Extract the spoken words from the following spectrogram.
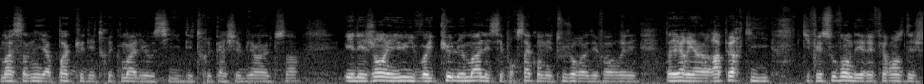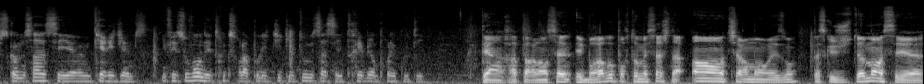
Moi, à Saint-Denis, il n'y a pas que des trucs mal, il y a aussi des trucs cachés bien et tout ça. Et les gens, et eux, ils voient que le mal et c'est pour ça qu'on est toujours euh, défavorisé. D'ailleurs, il y a un rappeur qui, qui fait souvent des références, des choses comme ça, c'est Kerry James. Il fait souvent des trucs sur la politique et tout, ça c'est très bien pour l'écouter. T'es un rappeur à l'ancienne et bravo pour ton message, t'as entièrement raison. Parce que justement, c'est euh,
